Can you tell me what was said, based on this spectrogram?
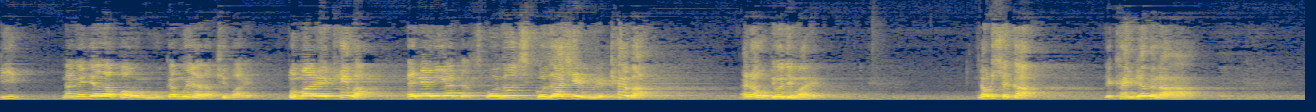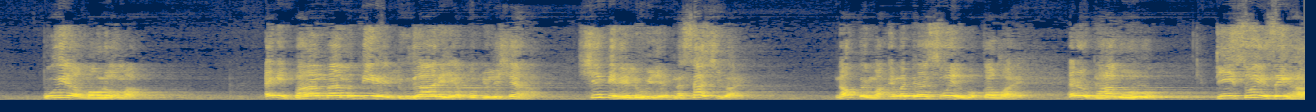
ဒီနိုင်ငံခြားသားပါဝင်မှုကိုကန့်ကွက်ရတာဖြစ်ပါတယ် ဗမာတွေထဲပါ NLD ကကိုစိုးကိုစားရှိတဲ့လူတွေထဲပါအဲ့ဒါကိုပြောချင်ပါတယ်နောက်တစ်ချက်ကရခိုင်ပြဿနာဟာဘူးသီးတော်မောင်တော်မှာအဲ့ဒီဘာမှမသိတဲ့လူသားတွေရဲ့ population ဟာရှင်းပြနေတဲ့လူကြီးရဲ့နှစ်ဆရှိပါတယ်။နောက်ပြန်မှာအင်မတန်စိုးရိမ်ဖို့ကောင်းပါတယ်။အဲ့တော့ဒါကိုဒီစိုးရိမ်စိတ်ဟာ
